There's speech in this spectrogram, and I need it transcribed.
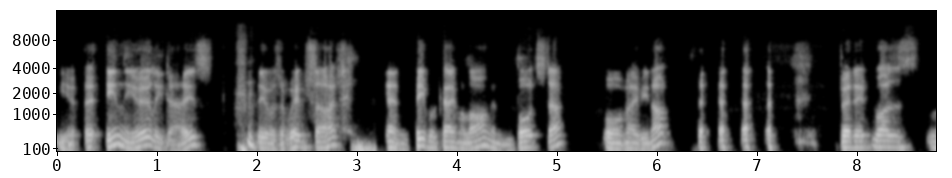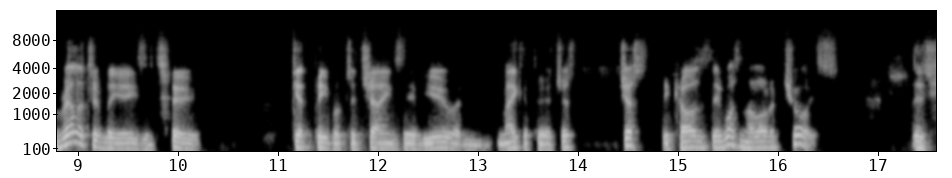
you know, in the early days there was a website and people came along and bought stuff, or maybe not. but it was relatively easy to get people to change their view and make a purchase just because there wasn't a lot of choice. There's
